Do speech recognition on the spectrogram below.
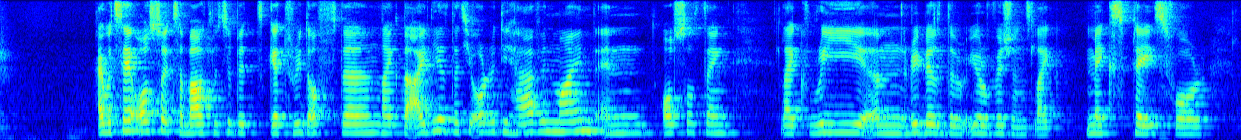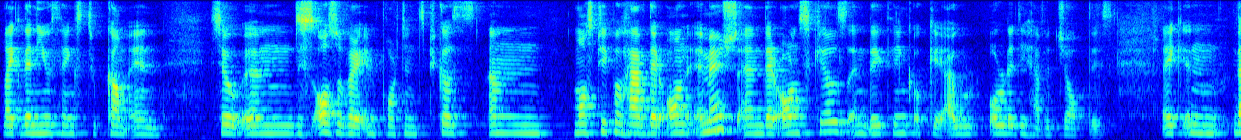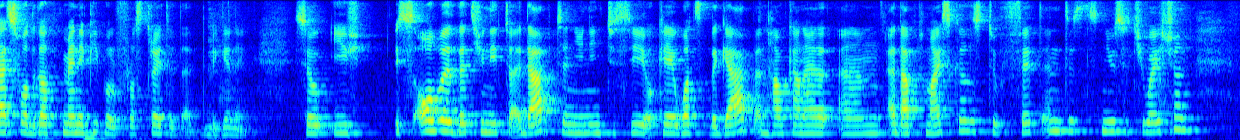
I would say also it's about a little bit get rid of the like the ideas that you already have in mind, and also think like re um, rebuild the, your visions, like make space for like the new things to come in. So um, this is also very important because um, most people have their own image and their own skills and they think okay i will already have a job this. Like and that's what got many people frustrated at the beginning. So you it's always that you need to adapt and you need to see okay what's the gap and how can i um, adapt my skills to fit in this new situation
